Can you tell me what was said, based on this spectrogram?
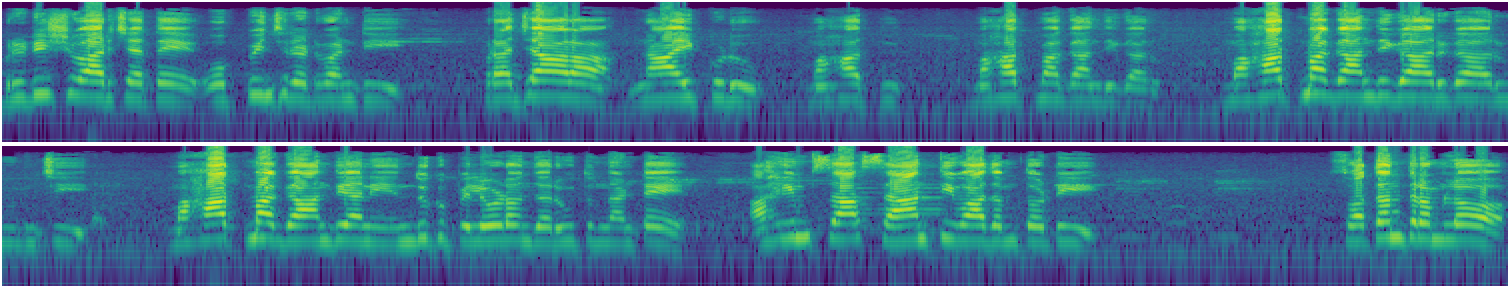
బ్రిటిష్ వారి చేతే ఒప్పించినటువంటి ప్రజల నాయకుడు మహాత్మ మహాత్మా గాంధీ గారు. మహాత్మా గాంధీ గారు గారి గురించి మహాత్మా గాంధీ అని ఎందుకు పిలవడం జరుగుతుందంటే అహింస శాంతివాదంతో స్వతంత్రంలో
